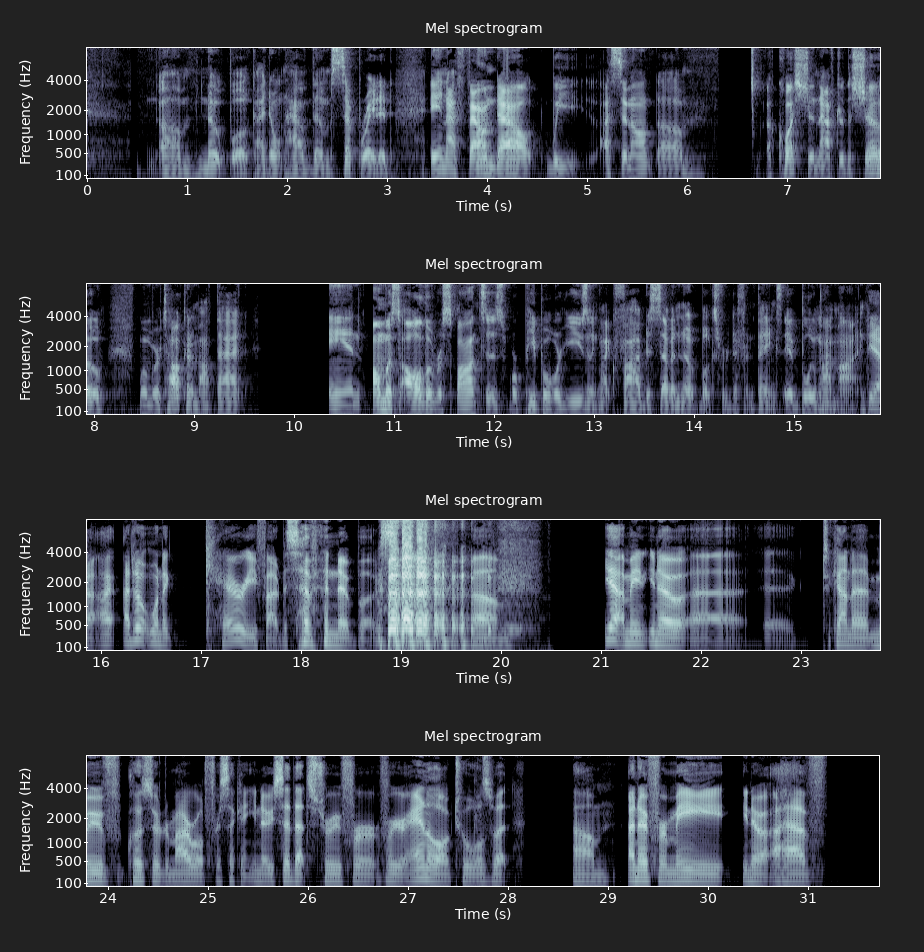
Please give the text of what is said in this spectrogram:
um, notebook. I don't have them separated. And I found out we I sent out um, a question after the show when we were talking about that, and almost all the responses were people were using like five to seven notebooks for different things. It blew my mind. Yeah, I, I don't want to carry five to seven notebooks. um, yeah, I mean, you know, uh, uh, to kind of move closer to my world for a second, you know, you said that's true for for your analog tools, but um, I know for me, you know, I have,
